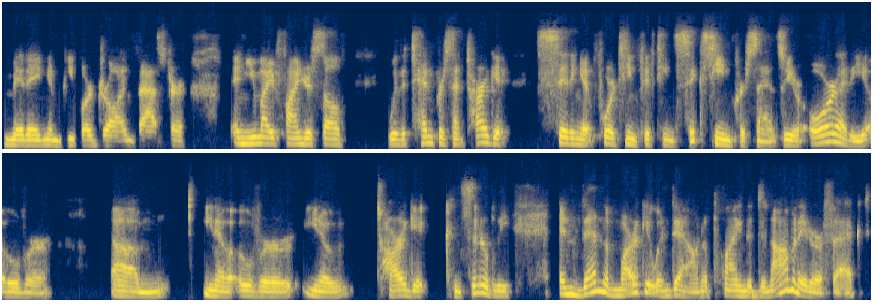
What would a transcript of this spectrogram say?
committing and people are drawing faster. And you might find yourself with a 10% target sitting at 14 15 16% so you're already over um, you know, over, you know, target considerably. And then the market went down, applying the denominator effect.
